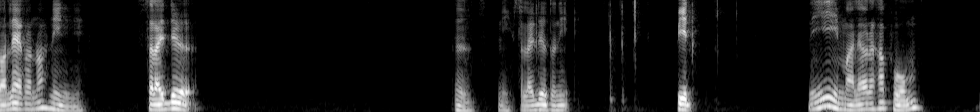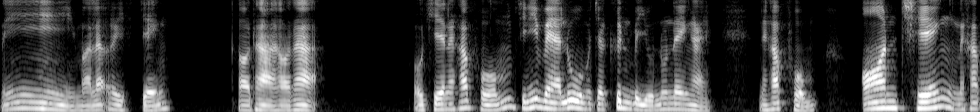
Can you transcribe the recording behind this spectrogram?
ตอนแรกแล้วเนาะนี่นี่สไลเดอร์เออนี่สไลเดอร์ตัวนี้ ปิด นี่มาแล้วนะครับผม นี่มาแล้วเอ้ยเจ๋งเข้าท่าเข้าท่า โอเคนะครับผมทีนี้ value มันจะขึ้นไปอยู่นู่นได้ไงนะครับผม on change นะครับ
